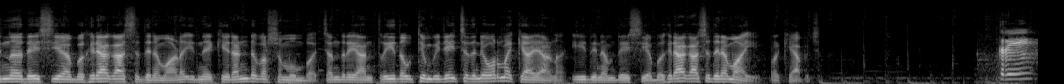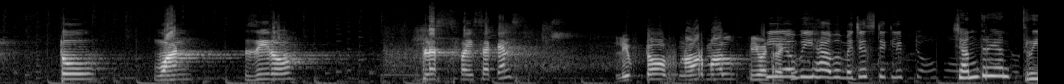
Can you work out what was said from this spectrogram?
ഇന്ന് ദേശീയ ബഹിരാകാശ ദിനമാണ് ഇന്നേക്ക് രണ്ട് വർഷം മുമ്പ് ചന്ദ്രയാൻ ത്രീ ദൗത്യം വിജയിച്ചതിന്റെ ഓർമ്മയ്ക്കായാണ് ഈ ദിനം ദേശീയ ബഹിരാകാശ ദിനമായി പ്രഖ്യാപിച്ചത് three, two, one, zero, plus five seconds. Lift off normal. P1 Here tracking. we have a majestic lift off. Chandrayaan three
